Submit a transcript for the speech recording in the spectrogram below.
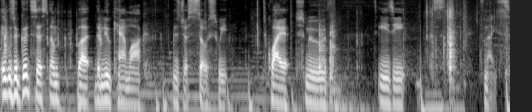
It was a good system, but the new Cam-Loc is just so sweet. It's quiet, smooth, it's easy, it's, it's nice.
